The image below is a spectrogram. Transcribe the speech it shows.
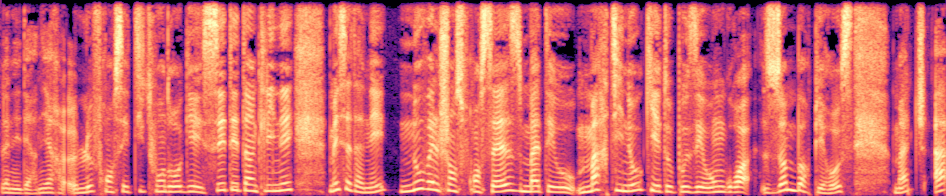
L'année dernière, le français Titouan Droguet s'était incliné, mais cette année, nouvelle chance française, Matteo Martino qui est opposé au hongrois Zombor Piros. Match à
